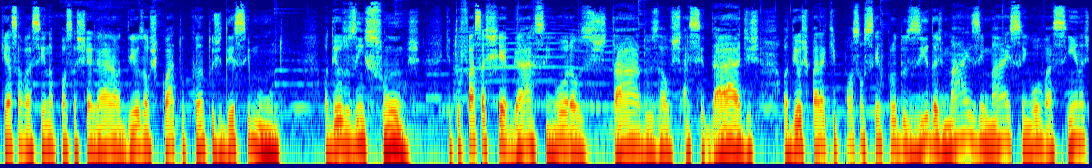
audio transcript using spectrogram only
que essa vacina possa chegar, ó Deus, aos quatro cantos desse mundo. Ó Deus, os insumos, que tu faça chegar, Senhor, aos estados, aos, às cidades, ó Deus, para que possam ser produzidas mais e mais, Senhor, vacinas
